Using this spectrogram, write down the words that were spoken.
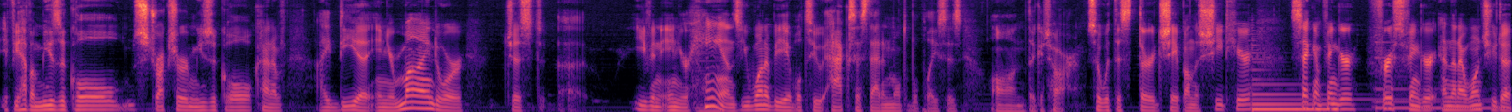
if you have a musical structure, musical kind of idea in your mind, or just uh, even in your hands, you want to be able to access that in multiple places on the guitar. So with this third shape on the sheet here, second finger, first finger, and then I want you to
